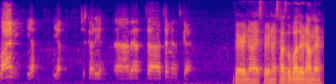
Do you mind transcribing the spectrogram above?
Miami. Yep. Yep. Just got in uh, about uh, ten minutes ago. Very nice, very nice. How's the weather down there?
